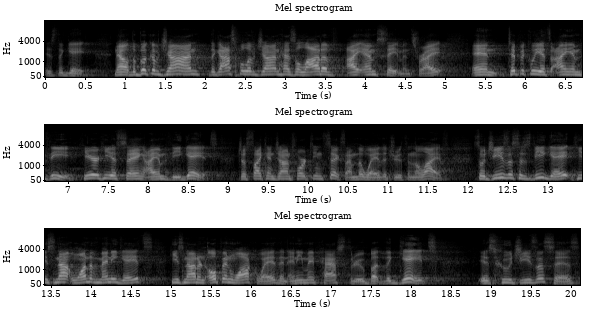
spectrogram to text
Is the gate. Now, the book of John, the Gospel of John, has a lot of I am statements, right? And typically it's I am the. Here he is saying, I am the gate. Just like in John 14, 6, I'm the way, the truth, and the life. So Jesus is the gate. He's not one of many gates. He's not an open walkway that any may pass through, but the gate is who Jesus is.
